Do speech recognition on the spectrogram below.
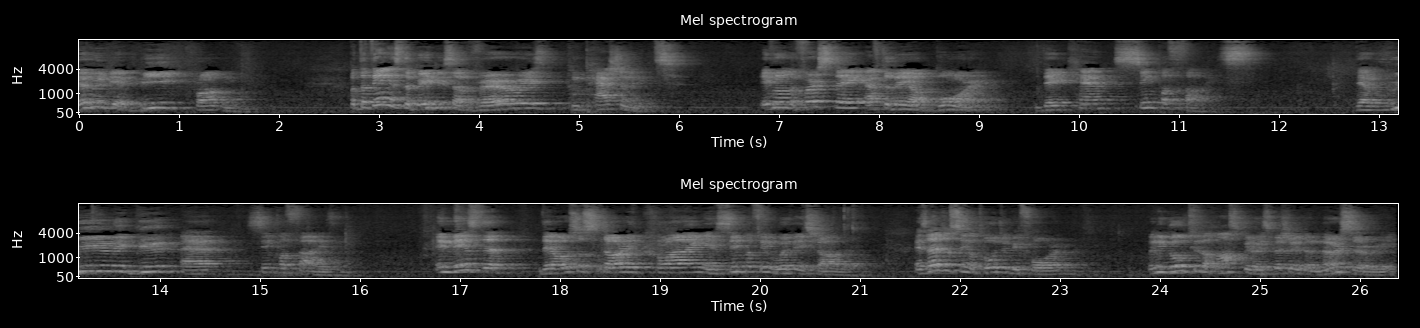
That will be a big problem. But the thing is, the babies are very compassionate. Even on the first day after they are born, they can sympathize. They are really good at sympathizing. It means that they also started crying in sympathy with each other. As I just told you before, when you go to the hospital, especially the nursery,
